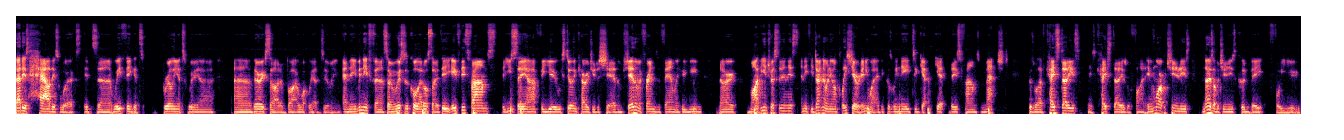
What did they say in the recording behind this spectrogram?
that is how this works. It's uh, we think it's brilliant. We are uh, very excited by what we are doing. And even if, uh, so we should call that also, the, if these farms that you see are for you, we still encourage you to share them. Share them with friends and family who you know might be interested in this. And if you don't know anyone, please share it anyway, because we need to get, get these farms matched. Because we'll have case studies, these case studies will find even more opportunities, and those opportunities could be for you.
